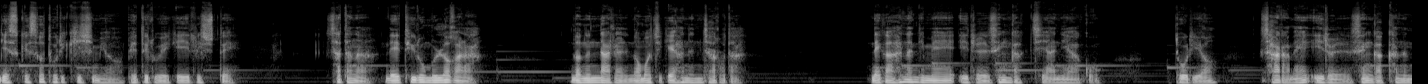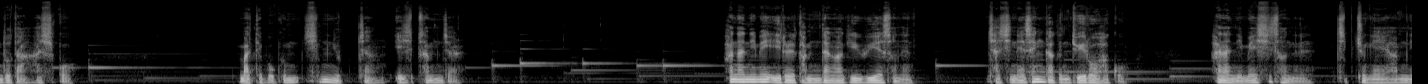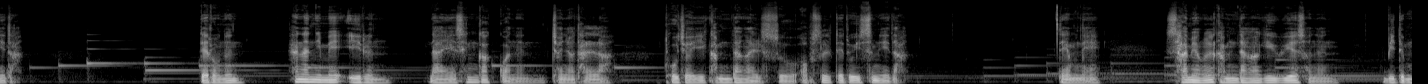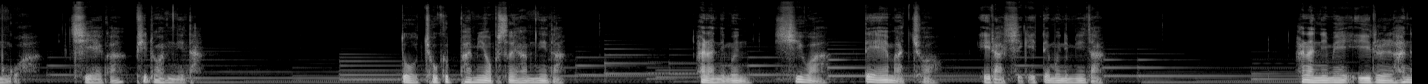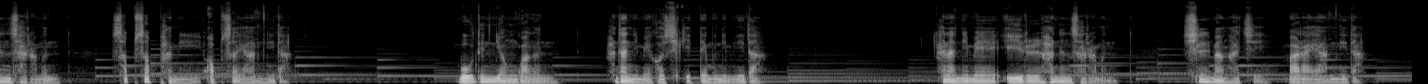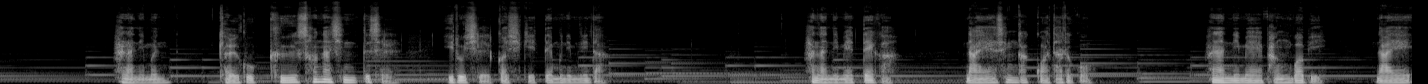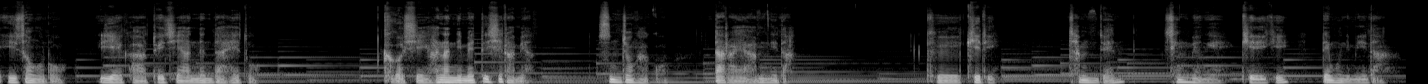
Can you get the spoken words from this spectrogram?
예수께서 돌이키시며 베드로에게 이르시되 사단아 내 뒤로 물러가라. 너는 나를 넘어지게 하는 자로다. 내가 하나님의 일을 생각지 아니하고 도리어 사람의 일을 생각하는도다 하시고. 마태복음 16장 23절. 하나님의 일을 감당하기 위해서는 자신의 생각은 뒤로 하고 하나님의 시선을 집중해야 합니다. 때로는 하나님의 일은 나의 생각과는 전혀 달라 도저히 감당할 수 없을 때도 있습니다. 때문에 사명을 감당하기 위해서는 믿음과 지혜가 필요합니다. 또 조급함이 없어야 합니다. 하나님은 시와 때에 맞춰 일하시기 때문입니다. 하나님의 일을 하는 사람은 섭섭함이 없어야 합니다. 모든 영광은 하나님의 것이기 때문입니다. 하나님의 일을 하는 사람은 실망하지 말아야 합니다. 하나님은 결국 그 선하신 뜻을 이루실 것이기 때문입니다. 하나님의 때가 나의 생각과 다르고 하나님의 방법이 나의 이성으로 이해가 되지 않는다 해도 그것이 하나님의 뜻이라면 순종하고 따라야 합니다. 그 길이 참된 생명의 길이기 때문입니다.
